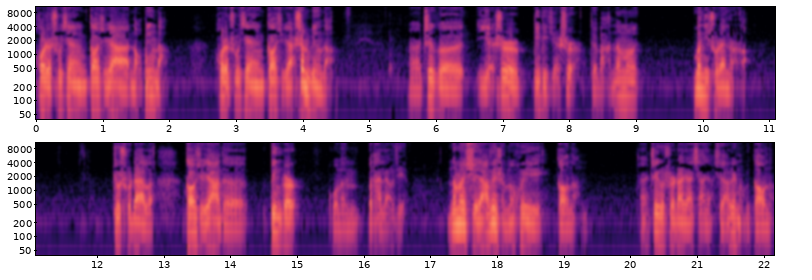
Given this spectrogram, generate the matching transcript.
或者出现高血压脑病的，或者出现高血压肾病的，呃，这个也是比比皆是，对吧？那么问题出在哪儿了？就出在了高血压的病根儿，我们不太了解。那么血压为什么会高呢？哎，这个事儿大家想想，血压为什么会高呢？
